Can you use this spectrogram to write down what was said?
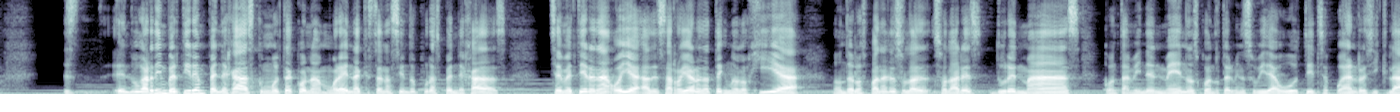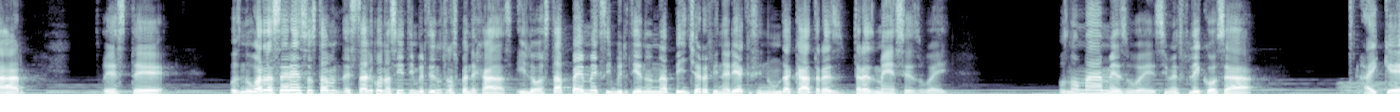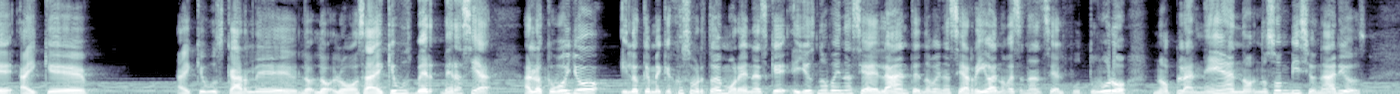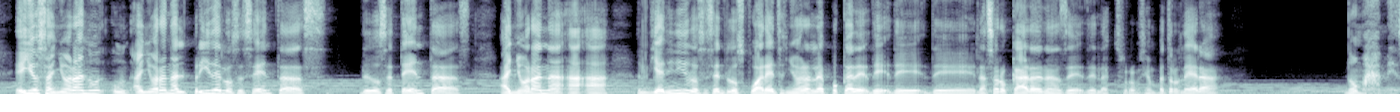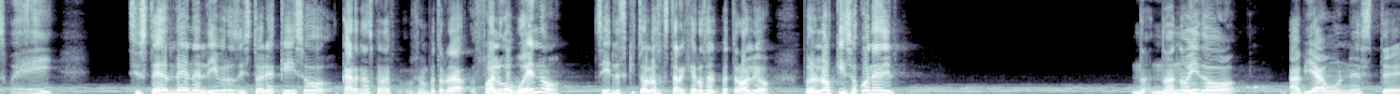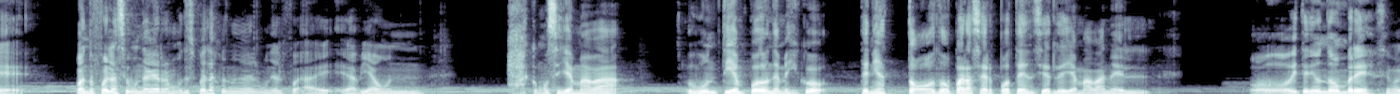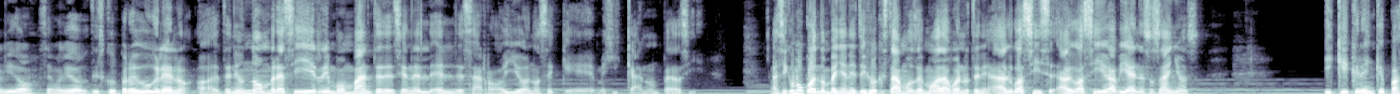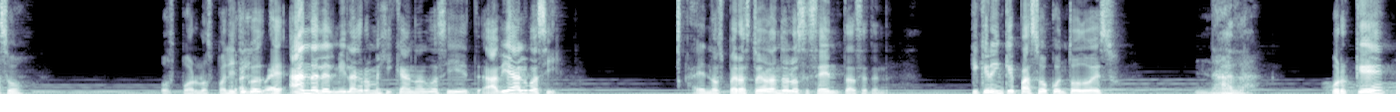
en lugar de invertir en pendejadas como ahorita con la morena que están haciendo puras pendejadas, se metieran a, oye, a desarrollar una tecnología donde los paneles sola- solares duren más, contaminen menos cuando termine su vida útil, se puedan reciclar. Este, pues en lugar de hacer eso, está, está el Conacit invirtiendo en otras pendejadas. Y luego está Pemex invirtiendo en una pinche refinería que se inunda cada tres, tres meses, güey. Pues no mames, güey. Sí me explico, o sea, hay que, hay que, hay que buscarle, o sea, hay que ver, ver hacia, a lo que voy yo y lo que me quejo sobre todo de Morena es que ellos no ven hacia adelante, no ven hacia arriba, no ven hacia el futuro, no planean, no, no son visionarios. Ellos añoran, añoran al PRI de los 60s, de los 70s, añoran a, a- ya ni de los 60, los 40, añoran la época de, de- de- de Lázaro Cárdenas, de, de la expropiación petrolera. No mames, güey. Si ustedes leen en libros de historia que hizo Cárdenas con la expropiación petrolera, fue algo bueno. Sí, les quitó a los extranjeros el petróleo. Pero lo que hizo con él. No, han oído. Había un este. Cuando fue la Segunda Guerra. Después de la Segunda Guerra Mundial fue, eh, había un. ah, ¿Cómo se llamaba? Hubo un tiempo donde México tenía todo para ser potencia. Le llamaban el. Uy, tenía un nombre, se me olvidó, se me olvidó, disculpe, pero googleenlo. Ah, tenía un nombre así rimbombante, decían el, el desarrollo, no sé qué, mexicano, un pedo así. Así como cuando Peña Nieto dijo que estábamos de moda, bueno, tenía, algo, así, algo así había en esos años. ¿Y qué creen que pasó? Pues por los políticos. eh, ándale, el milagro mexicano, algo así. Había algo así. En los, pero estoy hablando de los 60, 70. ¿Qué creen que pasó con todo eso? Nada. ¿Por qué?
